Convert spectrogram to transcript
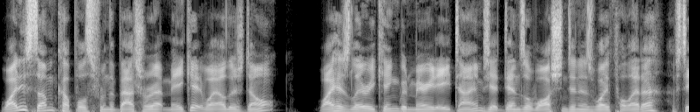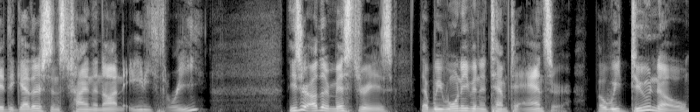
Why do some couples from The Bachelorette make it while others don't? Why has Larry King been married eight times, yet Denzel Washington and his wife Pauletta have stayed together since tying the knot in 83? These are other mysteries that we won't even attempt to answer. But we do know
